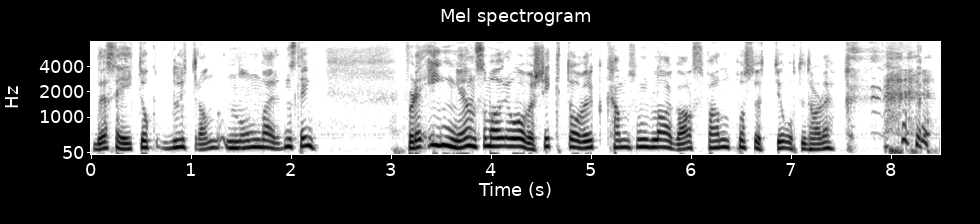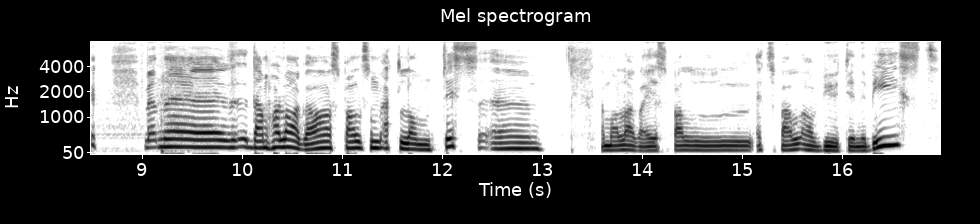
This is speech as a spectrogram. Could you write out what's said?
Det sier ikke dere lytterne noen verdens ting. For det er ingen som har oversikt over hvem som laga spill på 70- og 80-tallet. Men eh, de har laga spill som Atlantis. Eh, de har laga et spill av Beauty and the Beast.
